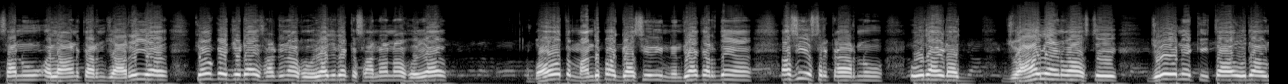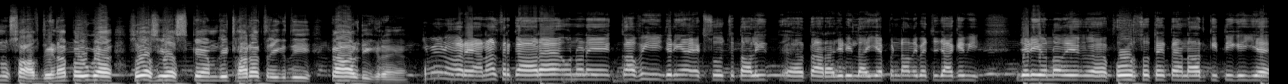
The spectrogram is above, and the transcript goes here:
ਸਾਨੂੰ ਐਲਾਨ ਕਰਨ ਜਾ ਰਹੀ ਆ, ਕਿਉਂਕਿ ਜਿਹੜਾ ਸਾਡੇ ਨਾਲ ਹੋਇਆ, ਜਿਹੜਾ ਕਿਸਾਨਾਂ ਨਾਲ ਹੋਇਆ ਬਹੁਤ ਮੰਦਭਾਗਾ ਅਸੀਂ ਉਹਦੀ ਨਿੰਦਿਆ ਕਰਦੇ ਹਾਂ। ਅਸੀਂ ਇਸ ਸਰਕਾਰ ਨੂੰ ਉਹਦਾ ਜਿਹੜਾ ਜਵਾਬ ਲੈਣ ਵਾਸਤੇ ਜੋ ਉਹਨੇ ਕੀਤਾ ਉਹਦਾ ਉਹਨੂੰ ਹਿਸਾਬ ਦੇਣਾ ਪਊਗਾ। ਸੋ ਅਸੀਂ ਇਸ ਸਕੀਮ ਦੀ 18 ਤਰੀਕ ਦੀ ਕਾਲ ਢੀਕ ਰਹੇ ਹਾਂ। ਜਿਵੇਂ ਹੁਣ ਹਰਿਆਣਾ ਸਰਕਾਰ ਹੈ ਉਹਨਾਂ ਨੇ ਕਾਫੀ ਜਿਹੜੀਆਂ 144 ਅ, ਧਾਰਾ ਜਿਹੜੀ ਲਾਈ ਹੈ ਪਿੰਡਾਂ ਦੇ ਵਿੱਚ ਜਾ ਕੇ ਵੀ ਜਿਹੜੀ ਉਹਨਾਂ ਦੇ ਫੋਰਸ ਉੱਥੇ ਤਾਇਨਾਤ ਕੀਤੀ ਗਈ ਹੈ।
